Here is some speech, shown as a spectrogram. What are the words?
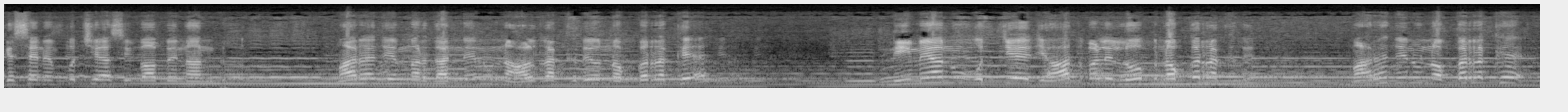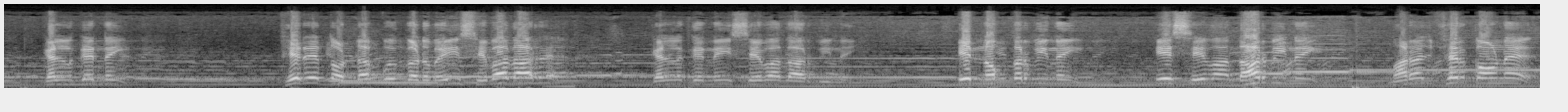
ਕਿਸੇ ਨੇ ਪੁੱਛਿਆ ਸੀ, ਬਾਬੇ ਨਾਨਕ, ਮਹਾਰਾਜ ਇਹ ਮਰਦਾਨੇ ਨੂੰ ਨਾਲ ਰੱਖਦੇ ਹੋ, ਨੌਕਰ ਰੱਖਿਆ? ਨੀਵਿਆਂ ਨੂੰ ਉੱਚੇ ਜਾਤ ਵਾਲੇ ਲੋਕ ਨੌਕਰ ਰੱਖਦੇ ਮਹਾਰਾਜ ਇਹਨੂੰ ਨੌਕਰ ਰੱਖਿਆ? ਕਹਿਣ ਲੱਗੇ, ਨਹੀਂ। ਫਿਰ ਇਹ ਤੁਹਾਡਾ ਕੋਈ ਗੜਬਈ ਸੇਵਾਦਾਰ ਹੈ? ਕਹਿਣ ਲੱਗੇ, ਨਹੀਂ, ਸੇਵਾਦਾਰ ਵੀ ਨਹੀਂ। ਇਹ ਨੌਕਰ ਵੀ ਨਹੀਂ। ਇਹ ਸੇਵਾਦਾਰ ਵੀ ਨਹੀਂ। ਮਹਾਰਾਜ ਫਿਰ ਕੌਣ ਹੈ?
